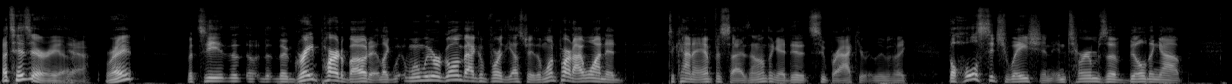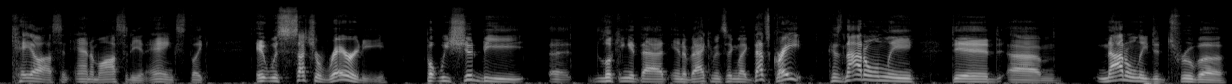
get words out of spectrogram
that's his area, Yeah. right? But see, the, the the great part about it, like when we were going back and forth yesterday, the one part I wanted to kind of emphasize, I don't think I did it super accurately, was like the whole situation in terms of building up chaos and animosity and angst. Like it was such a rarity, but we should be uh, looking at that in a vacuum and saying like that's great because not only did um, not only did Trouba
